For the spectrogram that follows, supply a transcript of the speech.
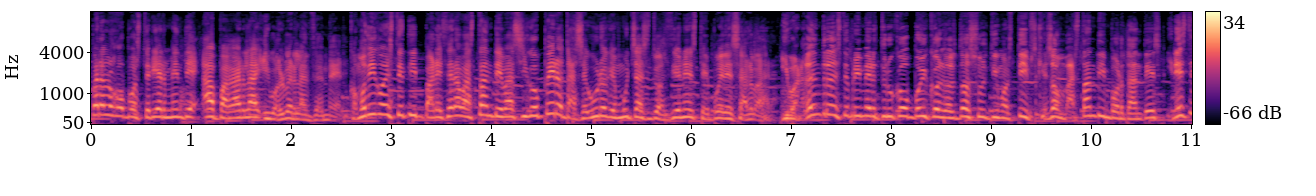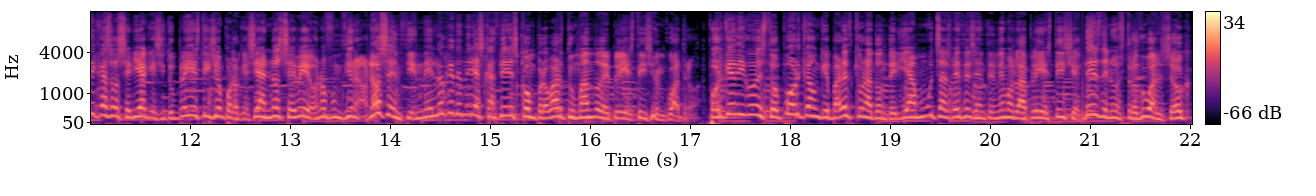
para luego posteriormente apagarla y volverla a encender. Como digo, este tip parecerá bastante básico, pero te aseguro que en muchas situaciones te puede salvar. Y bueno, dentro de este primer truco voy con los dos últimos tips que son bastante importantes y en este caso sería que si tu PlayStation por lo que sea no se ve o no funciona o no se enciende, lo que tendrías que hacer es comprobar tu mando de PlayStation 4. ¿Por qué digo esto? Porque aunque parezca una tontería, muchas veces encendemos la PlayStation desde nuestro DualShock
